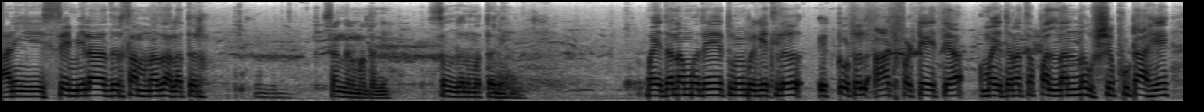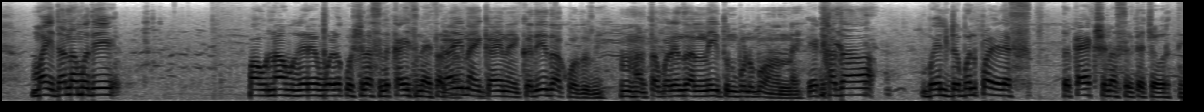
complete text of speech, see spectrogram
आणि सेमीला जर सामना झाला तर? संगणमताने संगणमताने मैदानामध्ये तुम्ही बघितलं एक टोटल आठ फाटे आहेत त्या. मैदानाचा पल्ला नऊशे फूट आहे. मैदानामध्ये पाहुणा वगैरे वळख वशील असलं काहीच नाही काही. नाही काही नाही. कधीही दाखवा तुम्ही. आतापर्यंत झालं नाही इथून पुढे पाहणार नाही. एखादा बैल डबल पळल्यास तर काय ॲक्शन असेल त्याच्यावरती?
